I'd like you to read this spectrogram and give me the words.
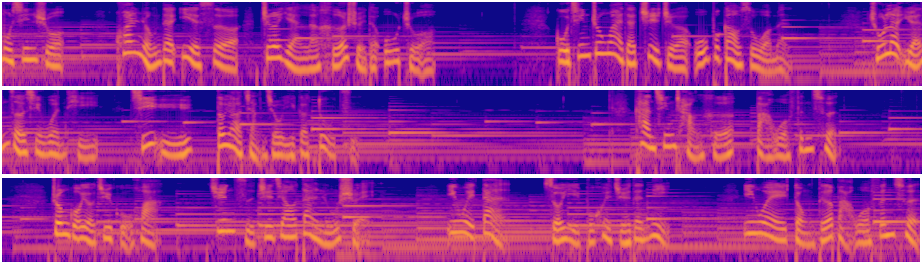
木心说：“宽容的夜色遮掩了河水的污浊。”古今中外的智者无不告诉我们，除了原则性问题。其余都要讲究一个“度”字，看清场合，把握分寸。中国有句古话：“君子之交淡如水”，因为淡，所以不会觉得腻；因为懂得把握分寸，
